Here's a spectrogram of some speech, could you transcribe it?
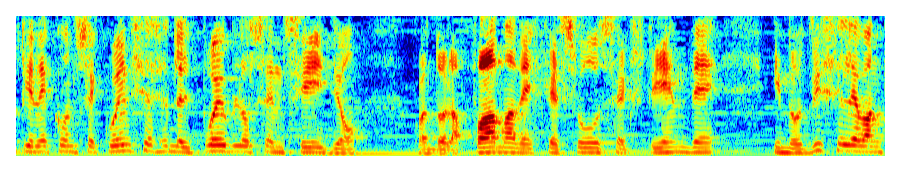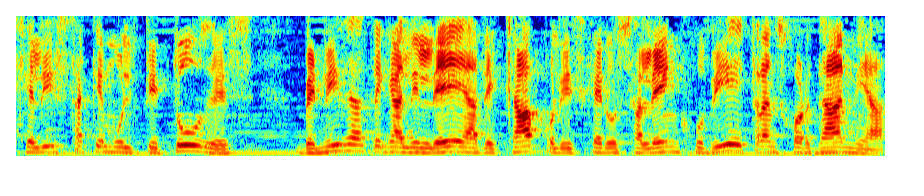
tiene consecuencias en el pueblo sencillo, cuando la fama de Jesús se extiende y nos dice el evangelista que multitudes venidas de Galilea, Decápolis, Jerusalén, Judía y Transjordania,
